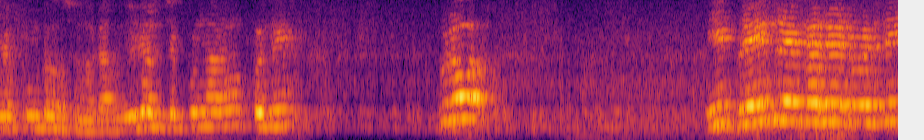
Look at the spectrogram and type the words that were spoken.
చెప్పుకుంటూ వస్తున్నాం గత వీడియోలు చెప్పుకున్నాను కొన్ని ఇప్పుడు ఈ బ్రెయిన్ రేఖ అనేటువంటిది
